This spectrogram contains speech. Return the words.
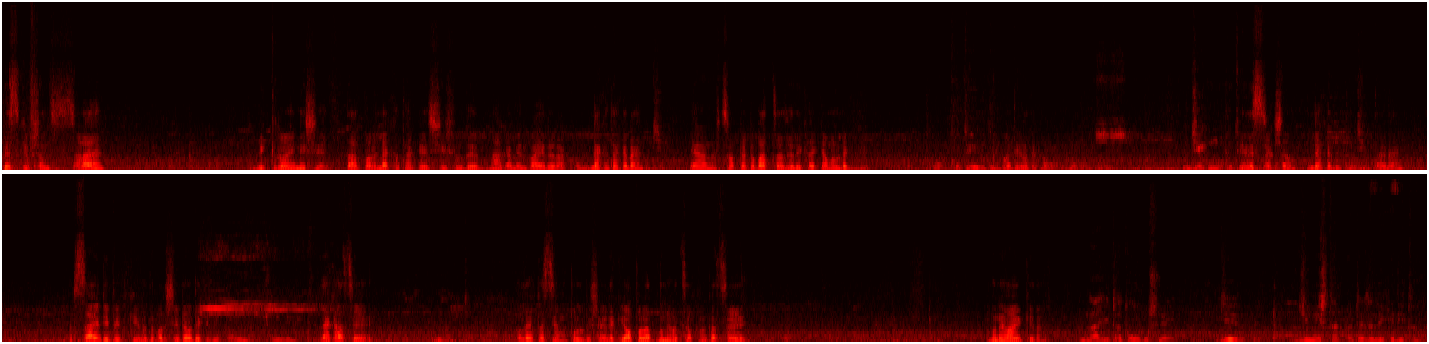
প্রেসক্রিপশন ছাড়া বিক্রয় নিষেধ। তারপরে লেখা থাকে শিশুদের নাগালের বাইরে রাখুন। লেখা থাকে না? এর ছোট্ট একটা বাচ্চা যদি খায় কেমন লাগবে? ক্ষতি হতে পারে যে কোনো ইনস্ট্রাকশন লিখে দিতে হবে তাই না? সাইড ইফেক্ট কি হতে পারে সেটাও লিখে দিতে হবে। লেখা আছে? তাহলে একটা সিম্পল বিষয় এটা কি অপরাধ মনে হচ্ছে আপনার কাছে? মনে হয় কিনা? না এটা তো অবশ্যই যে জিনিস থাকলে এটা লিখে দিতে হবে।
